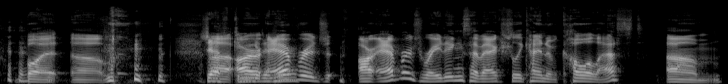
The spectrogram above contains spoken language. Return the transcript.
but um, Jeff, uh, our get in here? average our average ratings have actually kind of coalesced. Um,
